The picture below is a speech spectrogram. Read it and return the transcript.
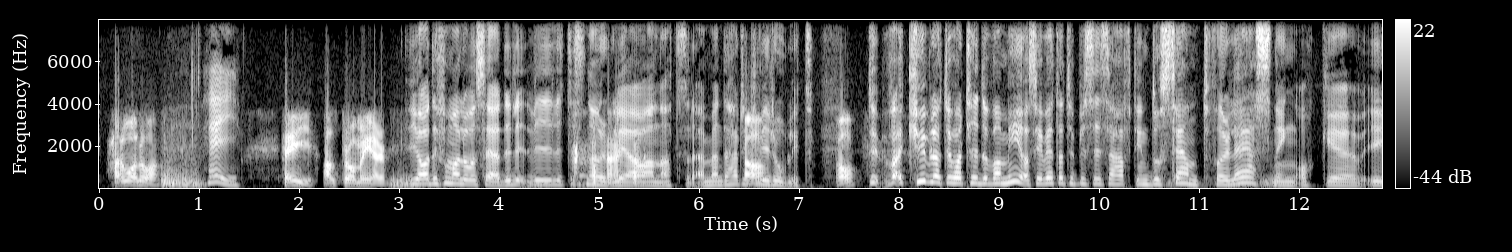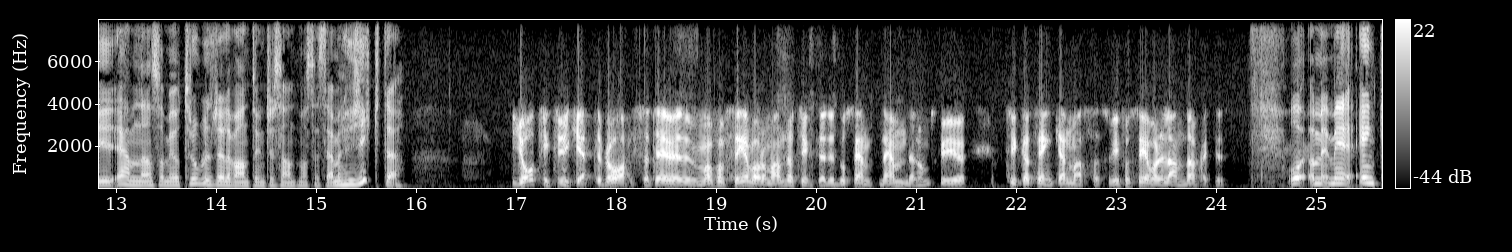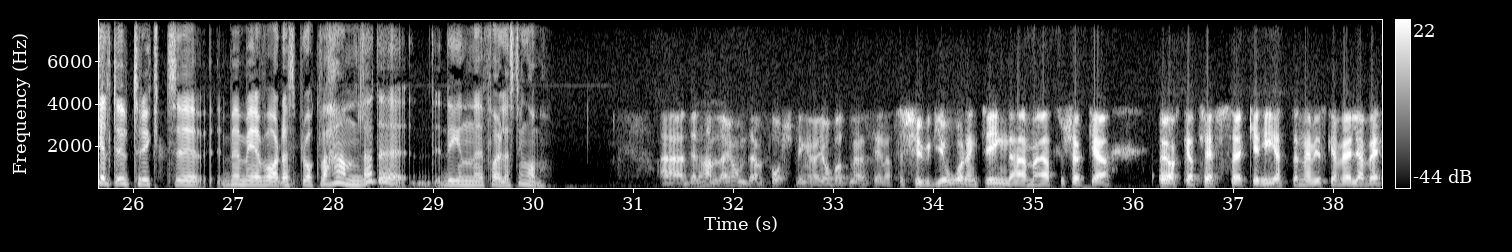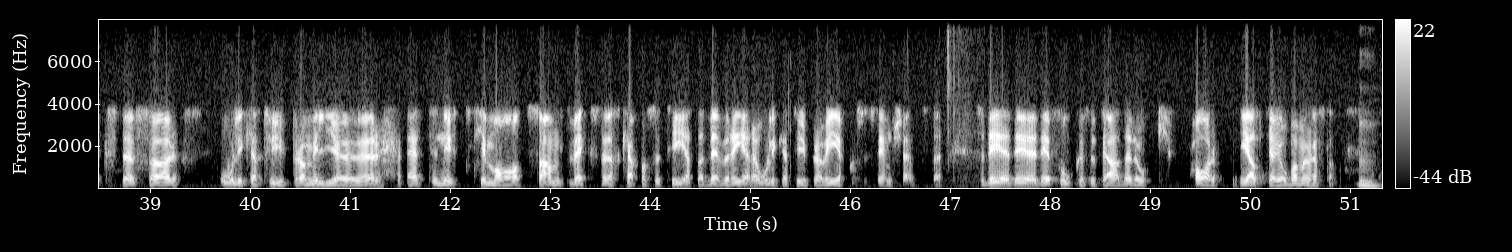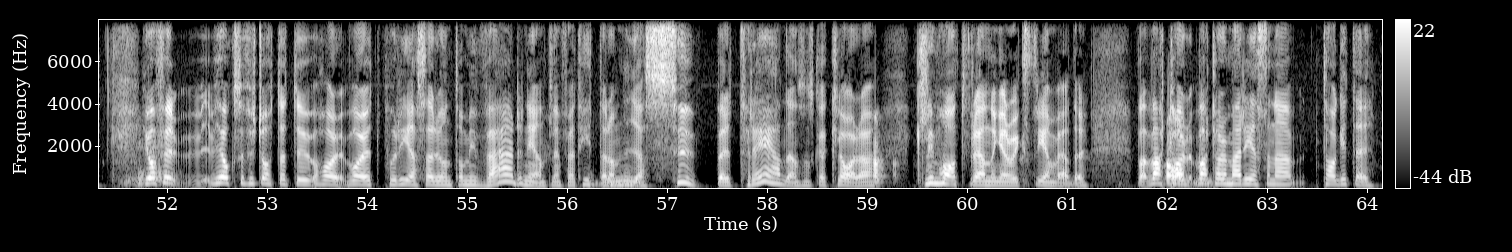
Hallå, hallå! Hej! Hej! Allt bra med er? Ja, det får man lov att säga. Det vi är lite snörvliga och annat sådär. Men det här tycker Ja. vi är roligt. Ja, Du, vad kul att du har tid att vara med oss. Jag vet att du precis har haft din docentföreläsning och eh, i ämnen som är otroligt relevant och intressant måste jag säga. Men hur gick det? Jag tyckte det gick jättebra. Så det, man får se vad de andra tyckte. Det är docentnämnden. De ska ju tycka och tänka en massa. Så vi får se var det landar faktiskt. Och med, med enkelt uttryckt eh, med mer vardagsspråk, vad handlade din föreläsning om? Eh, Den handlar ju om den forskning jag har jobbat med de senaste 20 åren kring det här med att försöka öka träffsäkerheten när vi ska välja växter för olika typer av miljöer, ett nytt klimat samt växternas kapacitet att leverera olika typer av ekosystemtjänster. Så det, det är det fokuset jag hade och har i allt jag jobbar med nästan. Ja, för vi har också förstått att du har varit på resa runt om i världen egentligen för att hitta de nya superträden som ska klara klimatförändringar och extremväder. Va- Vart Ja. har, vart har de här resorna tagit dig?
